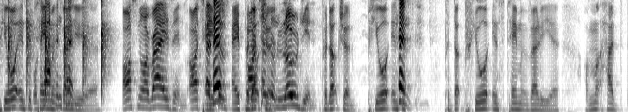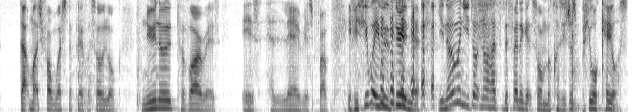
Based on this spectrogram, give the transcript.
pure entertainment clapping value, yeah. Arsenal are rising. Arteta's, Hey, production. Arteta's loading. Production, pure enter- Tenth. produ- pure entertainment value, yeah. I've not had that much fun watching the play for so long. Nuno Tavares is hilarious, bruv. If you see what he was doing, yeah, you know when you don't know how to defend against someone because it's just pure chaos.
